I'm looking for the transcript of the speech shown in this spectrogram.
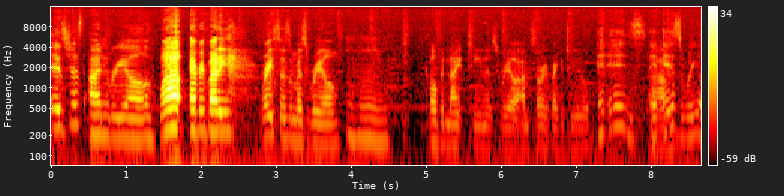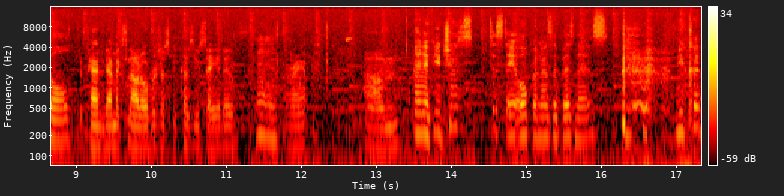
it's just unreal. Well, everybody, racism is real. hmm COVID nineteen is real. I'm sorry to break it to you. It is. It Um, is real. The pandemic's not over just because you say it is. Mm. All right. Um, And if you choose to stay open as a business, you could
